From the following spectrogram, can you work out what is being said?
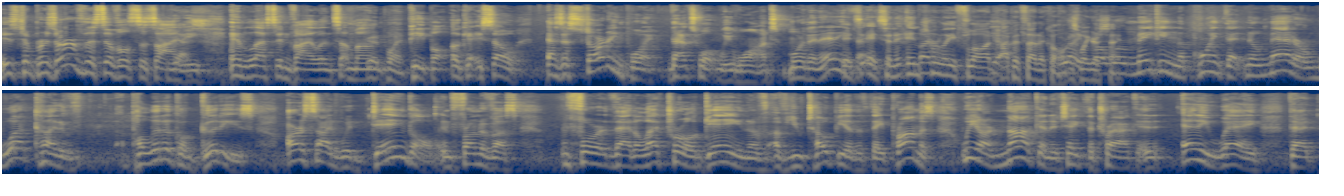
is to preserve the civil society Yes. and lessen violence among people. Okay, so as a starting point, that's what we want more than anything. It's- it's an internally flawed hypothetical, is what you're but saying. We're making the point that no matter what kind of political goodies our side would dangle in front of us for that electoral gain of, of utopia that they promise, we are not going to take the track in any way that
